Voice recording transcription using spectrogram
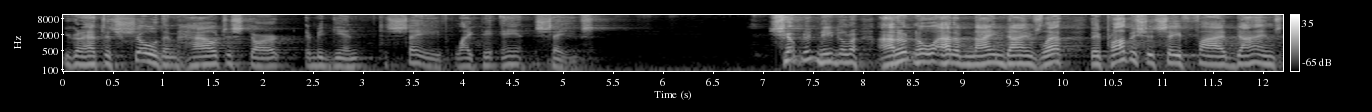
You're going to have to show them how to start and begin to save like the ant saves. Children need to learn. I don't know, out of nine dimes left, they probably should save five dimes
